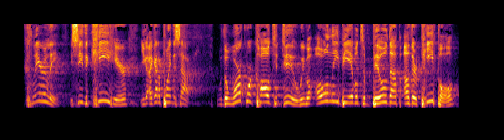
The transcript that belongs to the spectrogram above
clearly. You see, the key here, you, I got to point this out. The work we're called to do, we will only be able to build up other people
